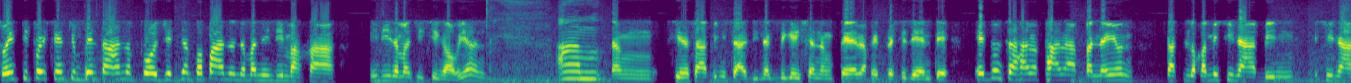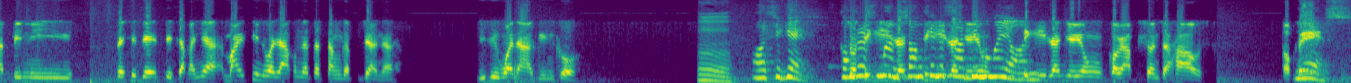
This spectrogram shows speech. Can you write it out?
20% yung bentahan ng project yan, paano naman hindi maka, hindi naman sisingaw yan? Um, ng sinasabi ni Saldi, nagbigay siya ng pera kay Presidente. Eh doon sa harap-harapan na yun, tatlo kami sinabi, sinabi ni Presidente sa kanya, Martin, wala akong natatanggap dyan, ha? Diliwanagin ko. hmm. Oh, sige. Congressman, so ang sinasabi niyo mo yung, ngayon, tigilan niyo yung corruption sa House. Okay? yes.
